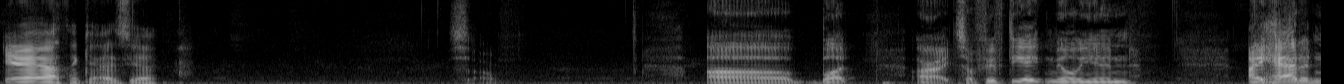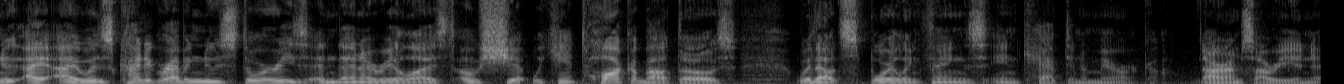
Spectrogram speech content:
Yeah, I think it is. Yeah, So, uh, but all right. So 58 million. I had a new. I I was kind of grabbing news stories, and then I realized, oh shit, we can't talk about those without spoiling things in Captain America. Or I'm sorry, in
